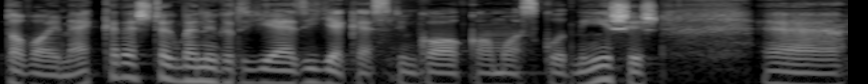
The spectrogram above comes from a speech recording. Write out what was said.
tavaly megkerestek bennünket. Ugye ez igyekeztünk alkalmazkodni is, és e,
